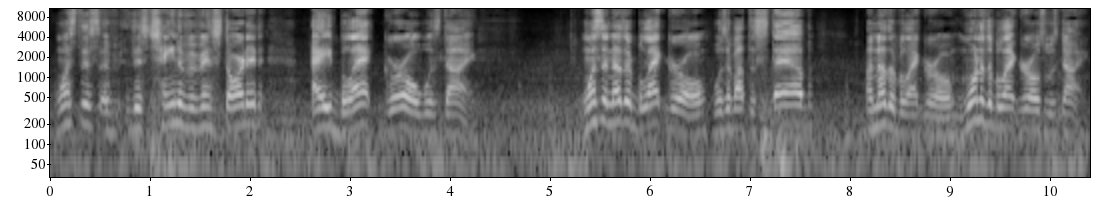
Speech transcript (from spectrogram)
once this this chain of events started, a black girl was dying. Once another black girl was about to stab another black girl, one of the black girls was dying.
